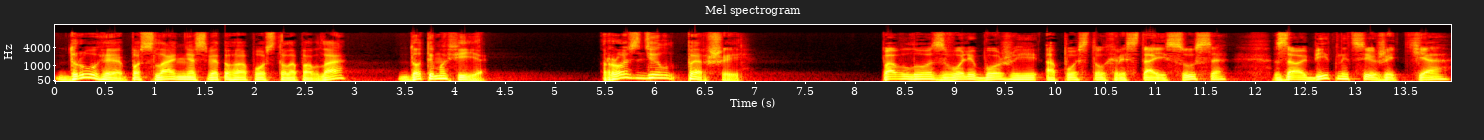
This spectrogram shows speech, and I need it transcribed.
Друге послання святого апостола Павла до Тимофія. Розділ перший. Павло з волі Божої, апостол Христа Ісуса, за обітницею життя,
